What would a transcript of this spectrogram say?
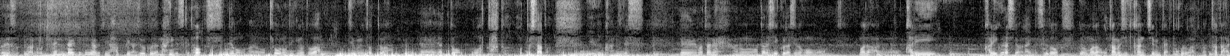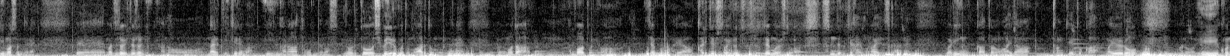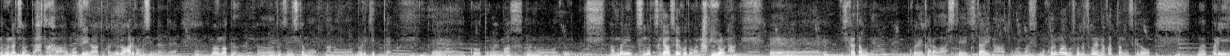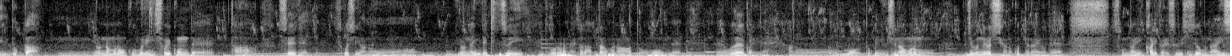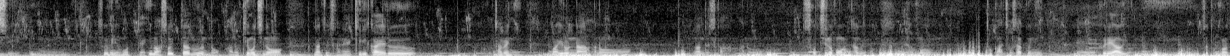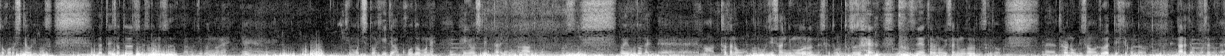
です。あの全体的には別にハッピーな状況ではないんですけど でもあの今日の出来事は自分にとっては、えー、やっと終わったとほっとしたという感じです、えー、またねあの新しい暮らしの方もまだあの仮仮暮らしではないんですけどでもまだお試し期間中みたいなところが多々ありますんでね、えー、まあ、徐々に徐々にあの慣れていければいいかなと思ってます。いろいろとしくじることもあると思うんでね。まだ、うん、アパートには全部の部屋借りてる人がいるって言うんですけど全部の人が住んでる気配もないですからね、まあ、リンカーとの間関係とかいろいろえー、こんな風になっちゃうんだとか まずいなとかいろいろあるかもしれないんでね、まあ、うまくどっちにしてもあの乗り切って、えー、いこうと思います。あのあんまり角付き合わせることがないような、えー、生き方をねこれからはしていきたいなと思います、まあ、これまでもそんなつもりなかったんですけど、まあ、やっぱりどっかうんいろんなものをこう無理に背負い込んでたせいで少し、あのー、いろんな意味できついところもねただあったのかなと思うんで、えー、穏やかにね、あのー、もう特に失うものも自分の命しか残ってないのでそんなにカリカリする必要もないし、うん、そういうふうに思って今そういった部分のあの気持ちの何て言うんですかね切り替えるために、まあ、いろんなあの何ですかそっちの方の類の、え本とか著作に、えー、触れ合うようにちょっとこのところしております。そうやってちょっとずつちょっとずつあの自分のね、えー、気持ちとひいては行動もね変容していったらいいのかなと思っています。ということで、えー、まあ、ただのあのおじさんに戻るんですけど突然 突然ただのおじさんに戻るんですけど、えただのおじさんはどうやって生きていくんだろうってことに慣れておりませんので、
